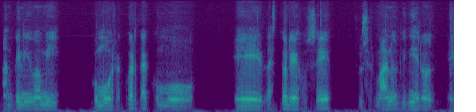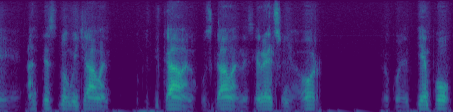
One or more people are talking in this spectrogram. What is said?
han venido a mí, como recuerda como eh, la historia de José, sus hermanos vinieron, eh, antes lo humillaban, criticaban, lo juzgaban, decían el soñador, pero con el tiempo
